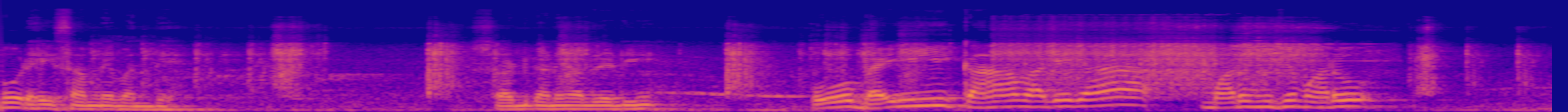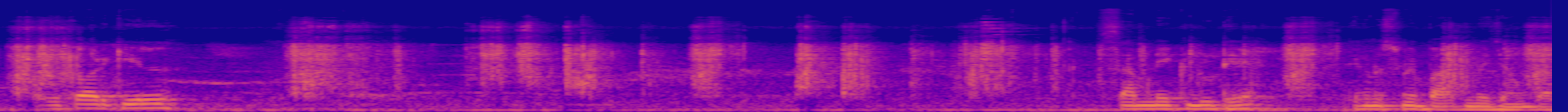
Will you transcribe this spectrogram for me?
वो रहे सामने बंदे। शर्ट गन ऑलरेडी ओ भाई, कहाँ भागेगा? मारो मुझे, मारो। एक और किल सामने एक लूट है, लेकिन उसमें बाद में जाऊँगा।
